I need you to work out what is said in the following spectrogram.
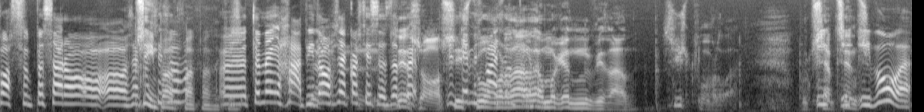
Posso passar ao, ao José Sim, pode, pode, pode. Uh, também rápido, ao José Costa Sousa. É só, se isto for verdade, é uma grande novidade. Se isto for verdade. Porque e, 700... e, boa.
